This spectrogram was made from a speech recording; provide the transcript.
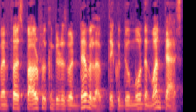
When first powerful computers were developed, they could do more than one task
